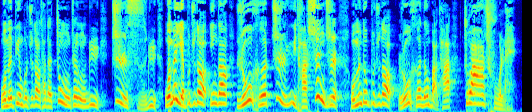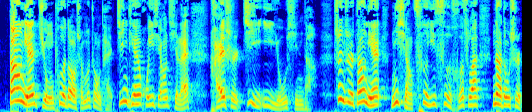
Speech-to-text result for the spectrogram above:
我们并不知道它的重症率、致死率，我们也不知道应当如何治愈它，甚至我们都不知道如何能把它抓出来。当年窘迫到什么状态？今天回想起来，还是记忆犹新的。甚至当年你想测一次核酸，那都是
